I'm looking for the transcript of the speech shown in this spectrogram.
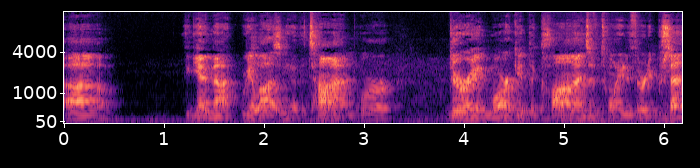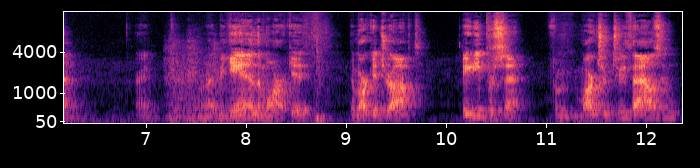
um, again, not realizing it at the time, were during market declines of 20 to 30%, right? When I began in the market, the market dropped 80% from March of 2000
